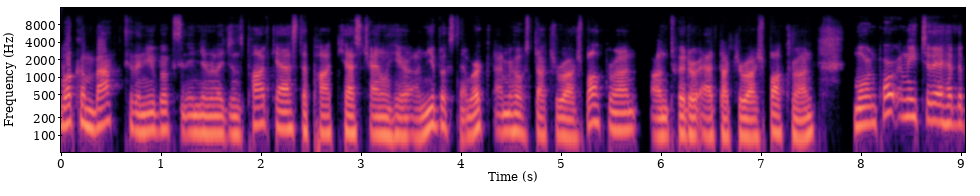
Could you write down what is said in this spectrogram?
Welcome back to the New Books in Indian Religions podcast, a podcast channel here on New Books Network. I'm your host, Dr. Raj Balkaran, on Twitter at Dr. Raj Balkaran. More importantly, today I have the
